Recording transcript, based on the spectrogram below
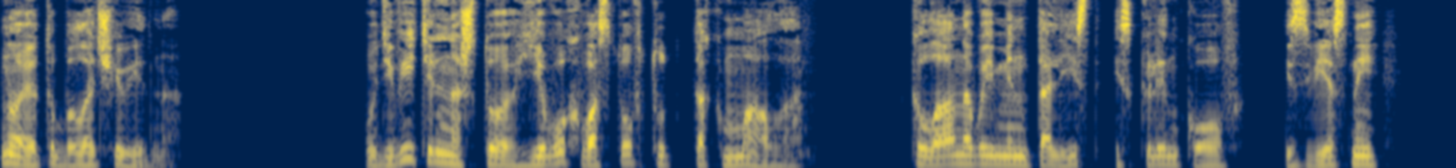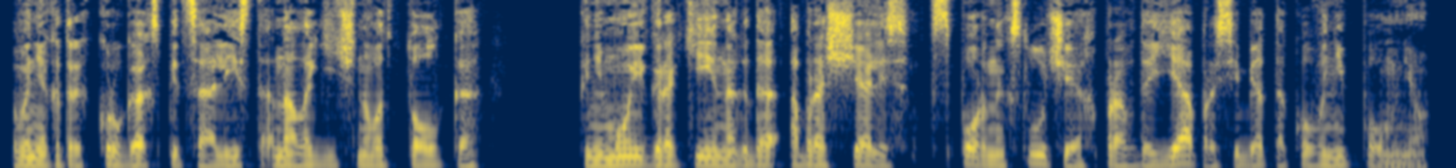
но это было очевидно. Удивительно, что его хвостов тут так мало. Клановый менталист из клинков, известный в некоторых кругах специалист аналогичного толка. К нему игроки иногда обращались в спорных случаях, правда, я про себя такого не помню.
